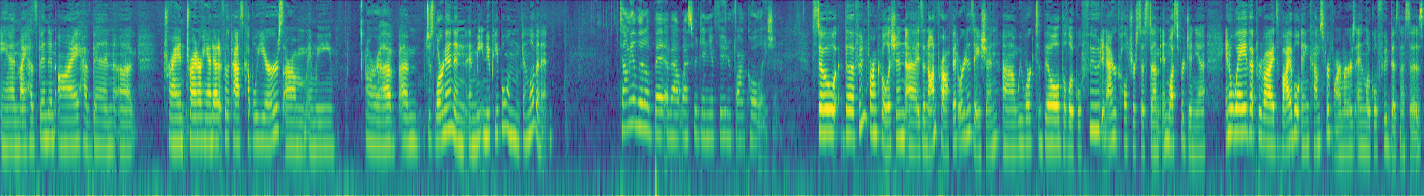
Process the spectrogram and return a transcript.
and my husband and I have been uh, trying trying our hand at it for the past couple years. Um, and we are uh, um, just learning and, and meeting new people and, and loving it. Tell me a little bit about West Virginia Food and Farm Coalition. So, the Food and Farm Coalition uh, is a nonprofit organization. Uh, we work to build the local food and agriculture system in West Virginia in a way that provides viable incomes for farmers and local food businesses,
